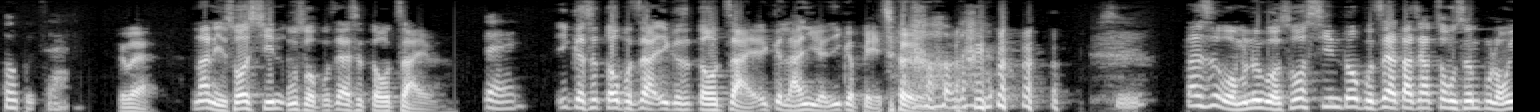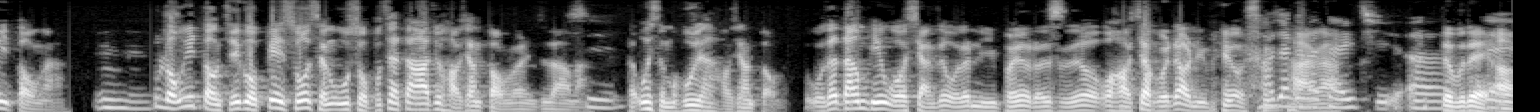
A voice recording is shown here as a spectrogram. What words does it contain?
都不在，对不对？那你说心无所不在是都在了，对，一个是都不在，一个是都在，一个南辕，一个北辙。好了是，但是我们如果说心都不在，大家众生不容易懂啊，嗯，不容易懂，结果被说成无所不在，大家就好像懂了，你知道吗？是，为什么忽然好像懂？我在当兵，我想着我的女朋友的时候，我好像回到女朋友身好像跟他旁啊在，一起，呃，对不对啊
